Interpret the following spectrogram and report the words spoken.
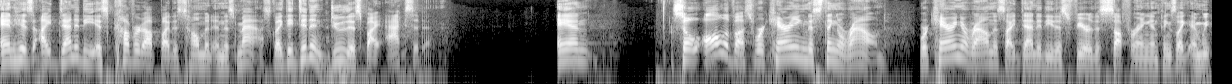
and his identity is covered up by this helmet and this mask. Like they didn't do this by accident. And so all of us, we're carrying this thing around. We're carrying around this identity, this fear, this suffering, and things like, and we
